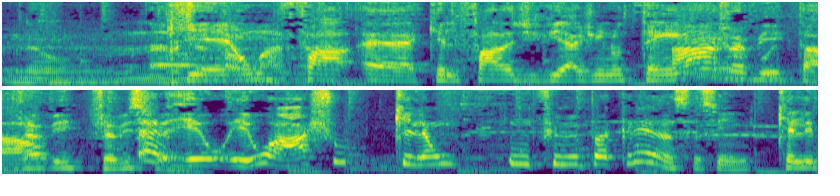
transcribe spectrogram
Não. Não. Que é um Almanac. fa- é, que ele fala de viagem no tempo Ah, já vi, e tal. já vi, já vi É, eu, eu acho que ele é um, um filme pra criança, assim. Que ele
